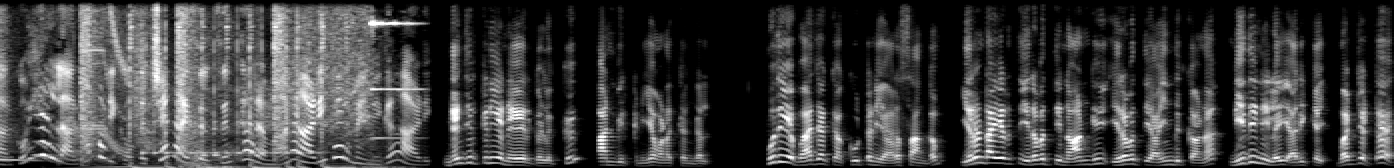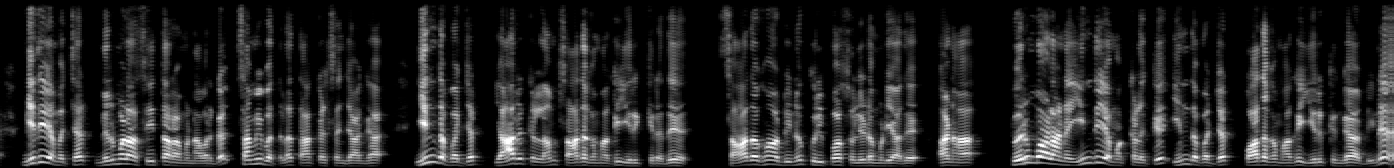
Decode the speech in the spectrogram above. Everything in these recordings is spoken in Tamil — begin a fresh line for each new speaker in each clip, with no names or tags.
எல்லாருக்கும் எல்லாருக்கும் பிடிக்கும். சென்னை சில்க்ஸின் தரமான ஆடி பெருமை மிக ஆடி.
நெஞ்சிற்கினிய நேயர்களுக்கு அன்பிற்கினிய வணக்கங்கள். புதிய பாஜக கூட்டணி அரசாங்கம் இரண்டாயிரத்தி இருபத்தி நான்கு இருபத்தி ஐந்துக்கான நிதிநிலை அறிக்கை. பட்ஜெட்டை நிதியமைச்சர் நிர்மலா சீதாராமன் அவர்கள் சமீபத்தில் தாக்கல் செஞ்சாங்க. இந்த பட்ஜெட் யாருக்கெல்லாம் சாதகமாக இருக்கிறது? சாதகம் அப்படின்னு குறிப்பாக சொல்லிட முடியாது. ஆனால் பெரும்பாலான இந்திய மக்களுக்கு இந்த பட்ஜெட் பாதகமாக இருக்குங்க அப்படின்னு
